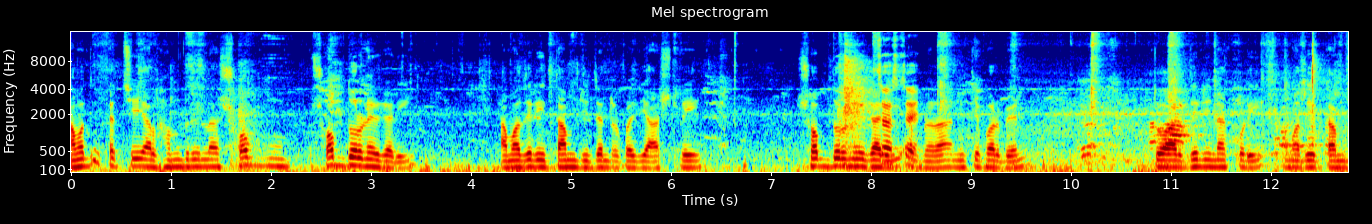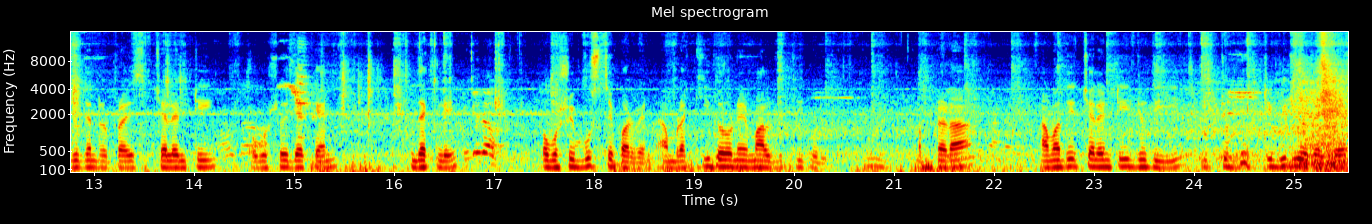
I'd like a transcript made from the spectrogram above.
আমাদের কাছে আলহামদুলিল্লাহ সব সব ধরনের গাড়ি। আমাদের এই তামজিদ এন্টারপ্রাইজে আসলে সব ধরনের গাড়ি আপনারা নিতে পারবেন। তো আর দেরি না করি আমাদের তামজিদ এন্টারপ্রাইজ চ্যানেলটি অবশ্যই দেখেন, দেখলে অবশ্যই বুঝতে পারবেন আমরা কি ধরনের মাল বিক্রি করি। আপনারা আমাদের চ্যানেলটি যদি একটু একটি ভিডিও দেখেন,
